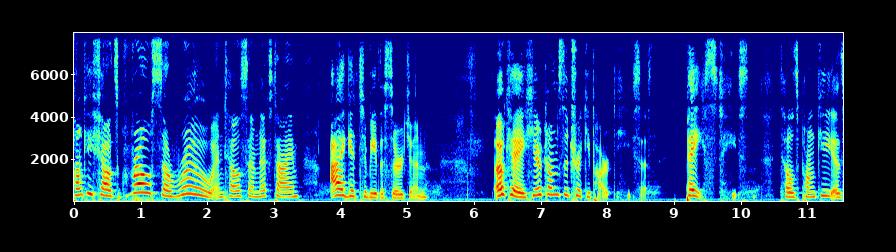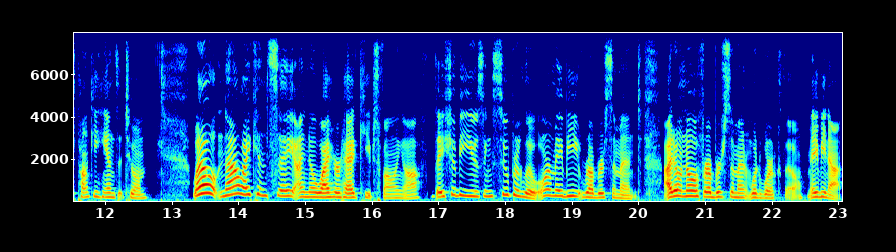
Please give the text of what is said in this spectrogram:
Punky shouts, Gross-a-roo, and tells him next time, I get to be the surgeon. Okay, here comes the tricky part, he says. Paste, he tells Punky as Punky hands it to him. Well, now I can say I know why her head keeps falling off. They should be using super glue or maybe rubber cement. I don't know if rubber cement would work though. Maybe not.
